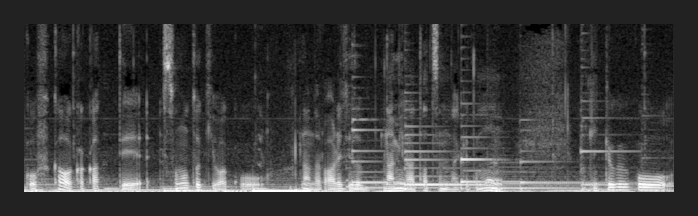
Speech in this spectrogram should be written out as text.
こう負荷はかかってその時はこうなんだろうある程度波が立つんだけども結局こ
